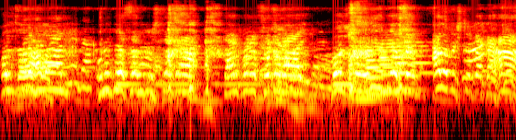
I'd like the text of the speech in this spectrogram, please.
ফজলুর রহমান উনি দিয়েছেন বিশ টাকা তারপরে ছোট ভাই বজলু উনি দিয়েছেন আরও বিশ টাকা হ্যাঁ।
